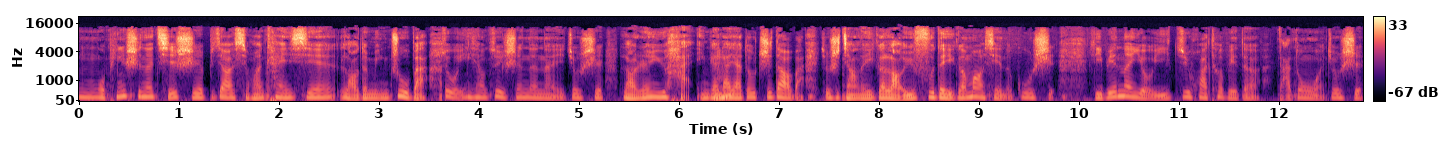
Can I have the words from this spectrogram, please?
嗯，我平时呢，其实比较喜欢看一些老的名著吧。对我印象最深的呢，也就是《老人与海》，应该大家都知道吧？就是讲了一个老渔夫的一个冒险的故事。里边呢，有一句话特别的打动我，就是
